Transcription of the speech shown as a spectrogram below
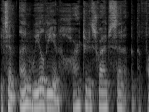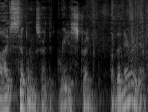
It's an unwieldy and hard to describe setup, but the five siblings are the greatest strength of the narrative.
